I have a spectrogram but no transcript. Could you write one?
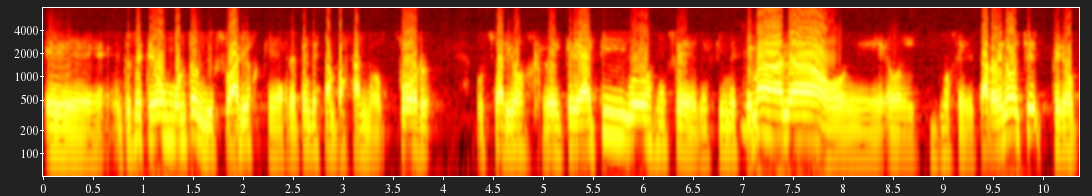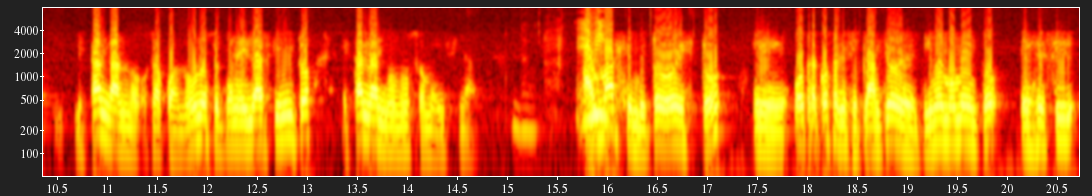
eh, entonces tenemos un montón de usuarios que de repente están pasando por usuarios recreativos, no sé, de fin de semana o de, o no sé, de tarde-noche, pero le están dando, o sea, cuando uno se pone a hilar finito, están dando un uso medicinal. Al margen de todo esto, eh, otra cosa que se planteó desde el primer momento es decir,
